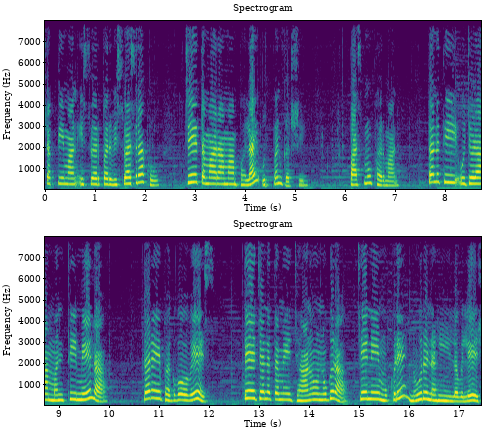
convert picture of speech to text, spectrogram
શક્તિમાન ઈશ્વર પર વિશ્વાસ રાખો, જે તમારામાં ભલાઈ ઉત્પન્ન કરશે. પાંચમું ફરમાન, તનથી ઉજળા મનથી મેલા તરે ભગવો વેશ. તે જન તમે જાણો નુગરા, જેને મુખડે નૂર નહીં લવલેશ.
